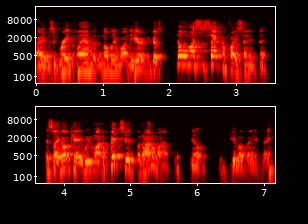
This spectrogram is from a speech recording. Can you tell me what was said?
All right. It was a great plan, but nobody wanted to hear it because no one wants to sacrifice anything. It's like, okay, we want to fix it, but I don't want to, to, you know, give up anything.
